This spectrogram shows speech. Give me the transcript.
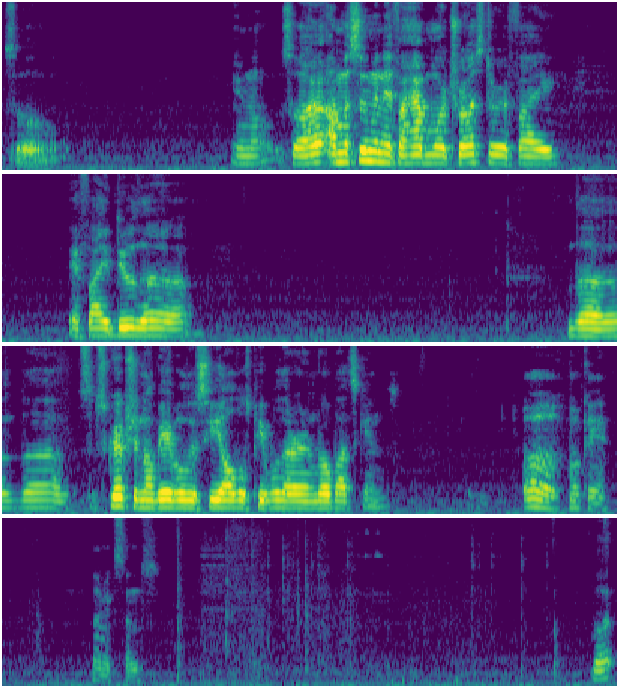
So, you know, so I, I'm assuming if I have more trust or if I, if I do the, the the subscription, I'll be able to see all those people that are in robot skins. Oh, okay. That makes sense. But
